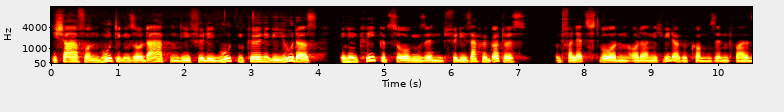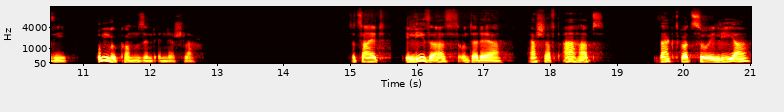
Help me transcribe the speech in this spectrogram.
Die Schar von mutigen Soldaten, die für die guten Könige Judas in den Krieg gezogen sind, für die Sache Gottes und verletzt wurden oder nicht wiedergekommen sind, weil sie umgekommen sind in der Schlacht. Zur Zeit Elisas unter der Herrschaft Ahabs sagt Gott zu Elia,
